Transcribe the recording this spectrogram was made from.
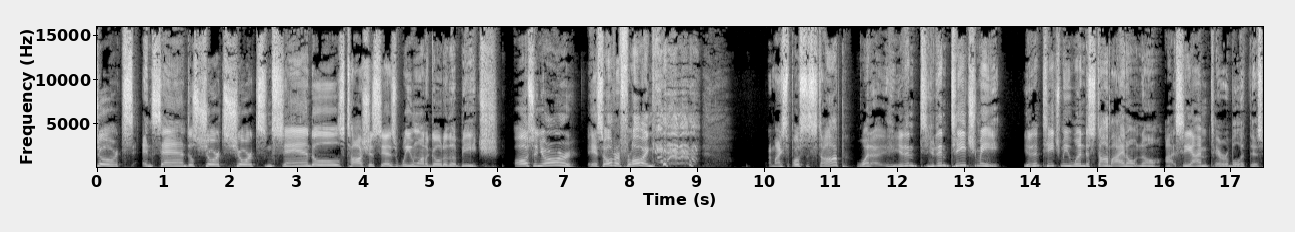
shorts and sandals, shorts, shorts and sandals. Tasha says, we want to go to the beach. Oh, senor, it's overflowing. Am I supposed to stop? What? Uh, you didn't, you didn't teach me. You didn't teach me when to stop. I don't know. I see. I'm terrible at this.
